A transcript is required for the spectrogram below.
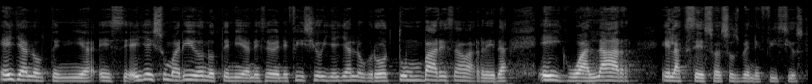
ella no tenía ese, ella y su marido no tenían ese beneficio y ella logró tumbar esa barrera e igualar el acceso a esos beneficios,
